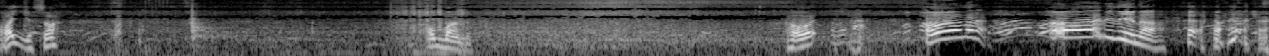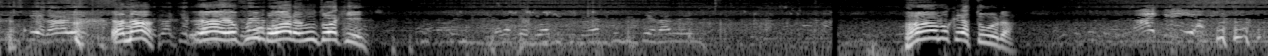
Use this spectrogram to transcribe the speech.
Olha só. Olha o bando. Oi. Oi, mana. Oi, menina. Eu não, não, eu fui embora, eu não tô aqui. Ela pegou a bicicleta, desesperaram ele. Vamos, criatura. Ai, cria!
